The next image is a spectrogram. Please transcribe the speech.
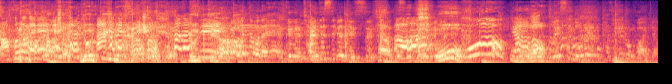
아 그러네. 몇 개인 거야? 몇 개야? 할 때마다 그잘 됐으면 됐어, 잘안 아. 됐으면 오. 뭐 예스 노래 다 새겨놓은 거 아니야.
